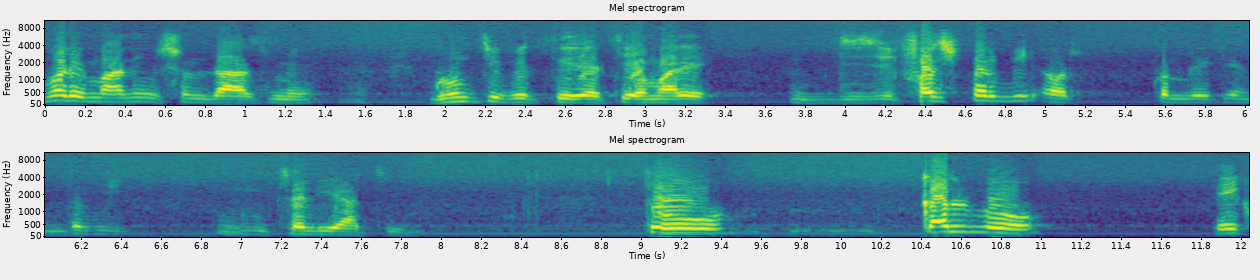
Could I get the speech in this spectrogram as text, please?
بڑے مانوس انداز میں گھومتی پھرتی رہتی ہمارے فرش پر بھی اور کمرے کے اندر بھی چلی آتی تو کل وہ ایک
